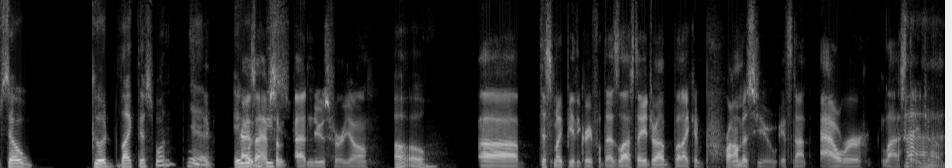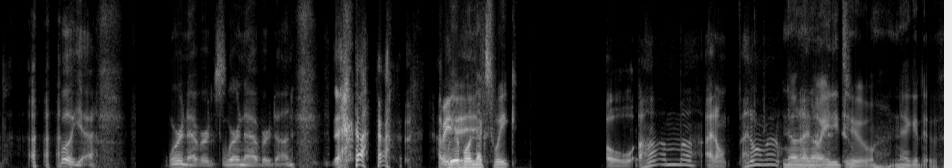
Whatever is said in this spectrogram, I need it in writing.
so good like this one, Yeah. it Guys, would I have be. some bad news for y'all. Oh, Uh, this might be the Grateful Dead's last day job, but I can promise you it's not our last day job. Well, yeah. We're never we're never done. I mean, we have one if- next week. Oh, um, I don't, I don't know. No, no, I no, don't- eighty-two negative.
